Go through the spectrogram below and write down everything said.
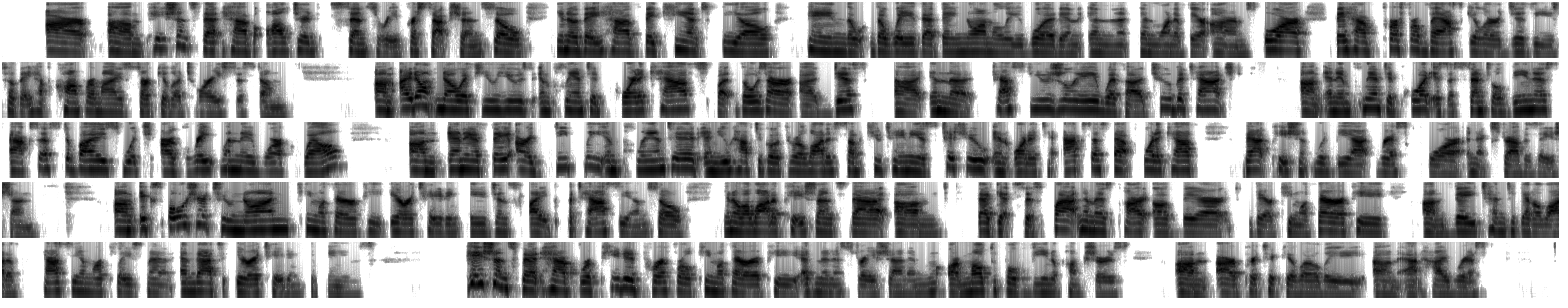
are um, patients that have altered sensory perception. So, you know, they have, they can't feel pain the, the way that they normally would in, in, in one of their arms, or they have peripheral vascular disease, so they have compromised circulatory system. Um, I don't know if you use implanted portacaths, but those are a disc uh, in the chest usually with a tube attached. Um, an implanted port is a central venous access device, which are great when they work well. Um, and if they are deeply implanted and you have to go through a lot of subcutaneous tissue in order to access that portacath, that patient would be at risk for an extravasation. Um, exposure to non-chemotherapy irritating agents like potassium. So, you know, a lot of patients that um, that get cisplatin as part of their their chemotherapy, um, they tend to get a lot of potassium replacement, and that's irritating to veins. Patients that have repeated peripheral chemotherapy administration and or multiple venipunctures um, are particularly um, at high risk.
